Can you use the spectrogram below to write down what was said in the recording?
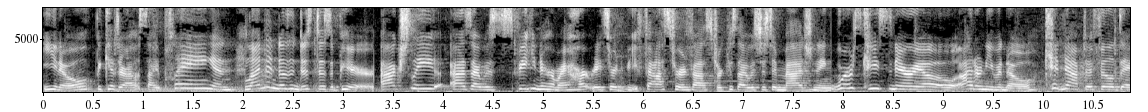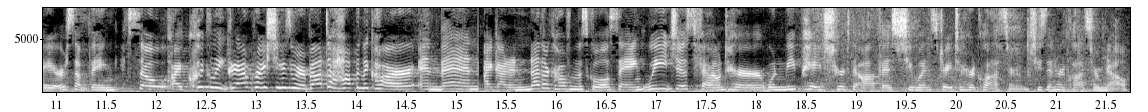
you know, the kids are outside playing and London doesn't just disappear. Actually, as I was speaking to her, my heart rate started to beat faster and faster because I was just imagining worst case scenario, I don't even know, kidnapped a field day or something. So I quickly grabbed my shoes. We were about to hop in the car and then I got another call from the school saying, we just found her. When we paged her to the office, she went straight to her classroom. She's in her classroom now.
